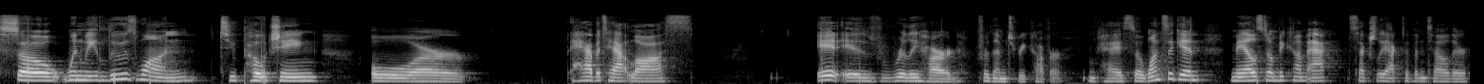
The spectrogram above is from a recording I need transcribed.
So when we lose one to poaching or habitat loss, it is really hard for them to recover. Okay, so once again, males don't become act, sexually active until they're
